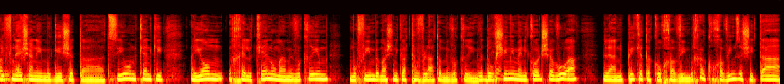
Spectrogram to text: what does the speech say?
לפני שאני מגיש את הציון, כן, כי היום חלקנו מהמבקרים מופיעים במה שנקרא טבלת המבקרים, ודורשים כן. ממני כל שבוע להנפיק את הכוכבים. בכלל, כוכבים זה שיטה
